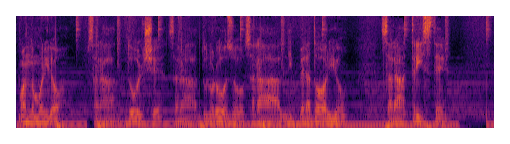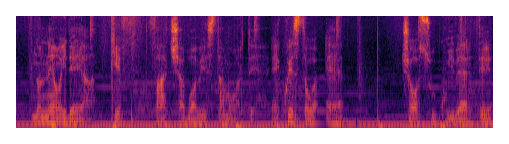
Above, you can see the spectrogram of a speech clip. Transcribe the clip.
quando morirò? Sarà dolce, sarà doloroso, sarà liberatorio, sarà triste? Non ne ho idea che faccia può avere sta morte e questo è ciò su cui verte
